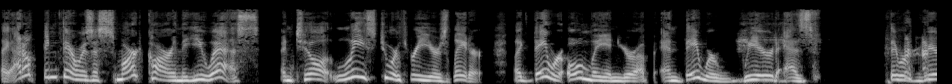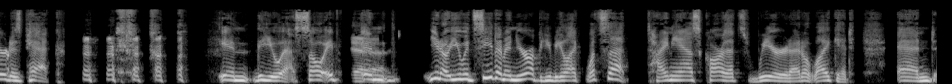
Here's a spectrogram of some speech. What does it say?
like I don't think there was a smart car in the US until at least two or three years later. Like they were only in Europe and they were weird as they were weird as heck in the US. So if Yeah. and you know, you would see them in Europe and you'd be like, what's that tiny ass car? That's weird. I don't like it. And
